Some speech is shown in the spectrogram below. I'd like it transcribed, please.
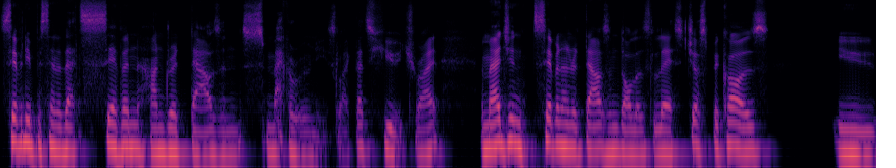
70% of that 700,000 smackaroonies. Like that's huge, right? Imagine $700,000 less just because you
